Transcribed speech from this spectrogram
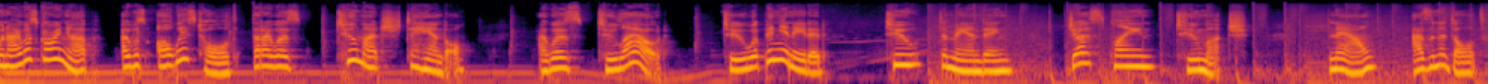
When I was growing up, I was always told that I was too much to handle. I was too loud, too opinionated, too demanding, just plain too much. Now, as an adult,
